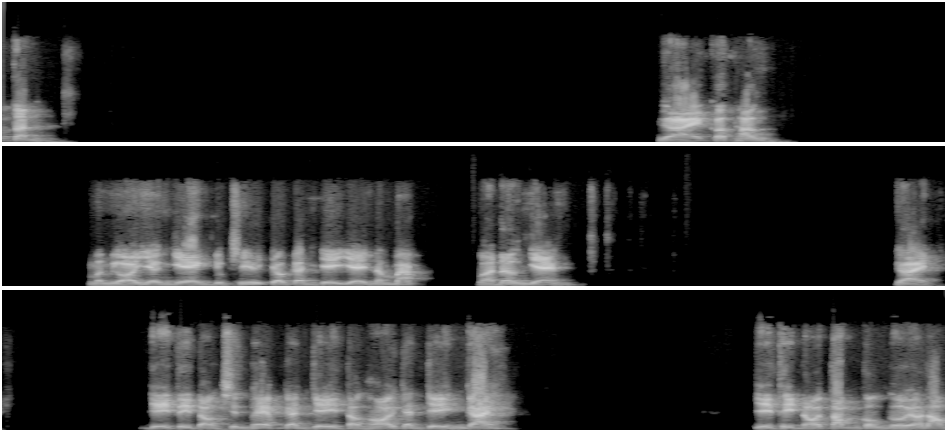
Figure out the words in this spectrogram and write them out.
có tình rồi có thân. Mình gọi dân gian chút xíu cho các anh chị dễ nắm bắt và đơn giản. Rồi vậy thì toàn xin phép các anh chị, toàn hỏi các anh chị một cái. Vậy thì nội tâm con người ở đâu?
